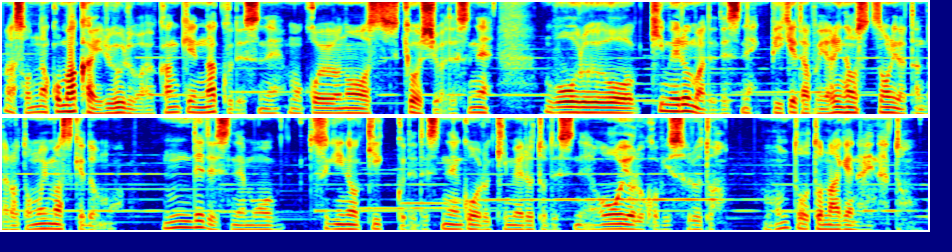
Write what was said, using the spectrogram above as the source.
まあそんな細かいルールは関係なくですね、もう雇用の教師はですね、ボールを決めるまでですね、PK 多分やり直すつもりだったんだろうと思いますけども、んでですね、もう次のキックでですね、ゴール決めるとですね、大喜びすると。本当大人げないなと。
